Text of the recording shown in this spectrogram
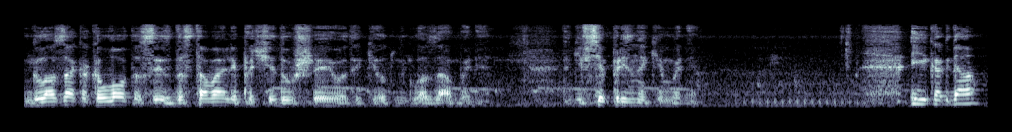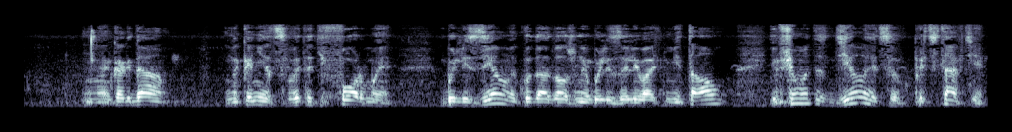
Глаза, как лотосы, доставали почти до ушей. Вот такие вот глаза были. Такие все признаки были. И когда, когда наконец, вот эти формы были сделаны, куда должны были заливать металл. И причем это делается, представьте,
